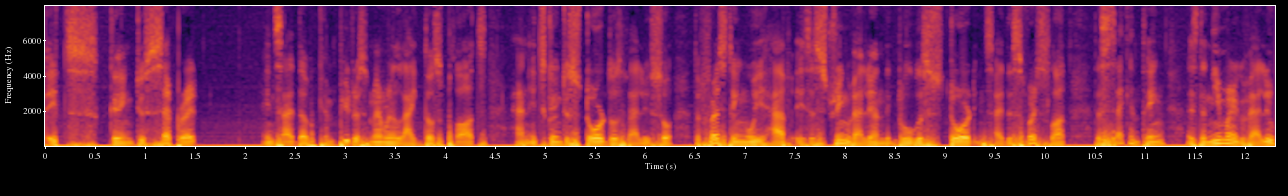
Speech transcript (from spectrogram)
It's going to separate inside the computer's memory like those plots and it's going to store those values. So the first thing we have is a string value and it will be stored inside this first slot. The second thing is the numeric value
